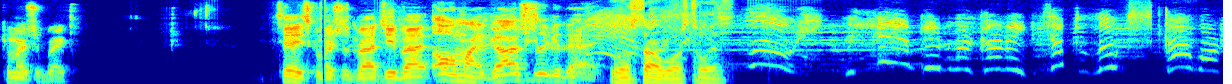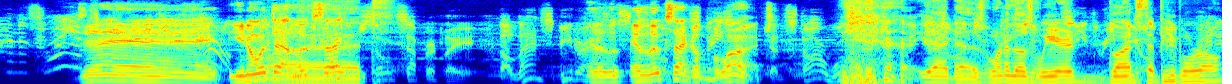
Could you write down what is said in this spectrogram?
Commercial break. Today's commercial is brought to you by. Oh my gosh! Look at that. Little Star Wars toys. Dang! You know what that looks like? What? Sold separately, the Land Speeder It- it looks like a blunt. match at Star Wars. yeah, it does. One of those weird blunts that people roll.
